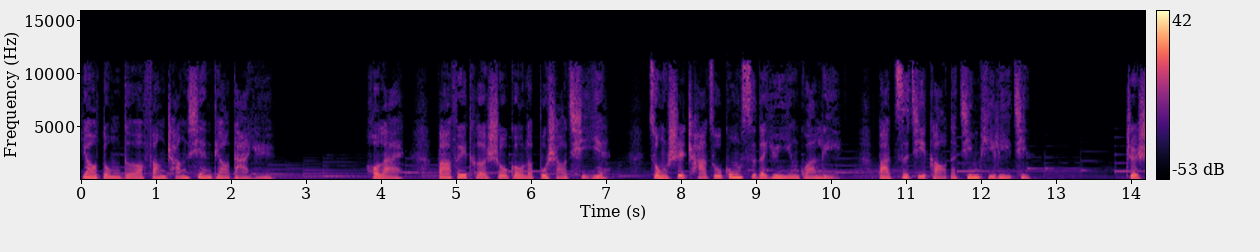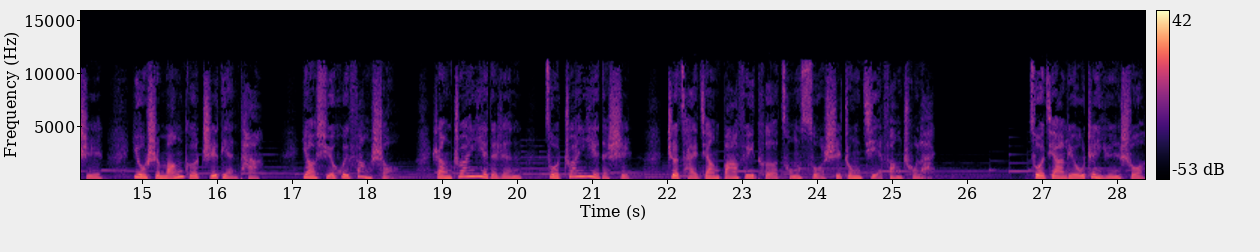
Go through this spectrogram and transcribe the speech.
要懂得放长线钓大鱼。后来，巴菲特收购了不少企业，总是插足公司的运营管理，把自己搞得筋疲力尽。这时，又是芒格指点他，要学会放手，让专业的人做专业的事，这才将巴菲特从琐事中解放出来。作家刘震云说：“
